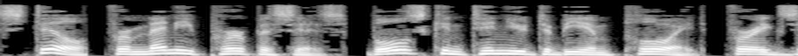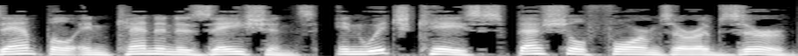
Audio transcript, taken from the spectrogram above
Still, for many purposes, bulls continued to be employed, for example in canonizations, in which case special forms are observed,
